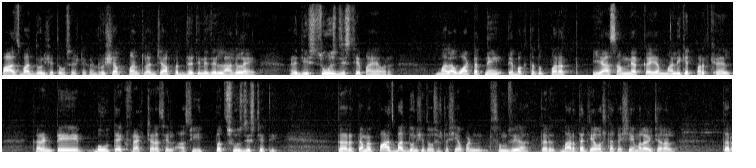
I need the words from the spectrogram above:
पाच बाद दोनशे चौसष्ट आहे. कारण ऋषभ पंतला ज्या पद्धतीने जे लागलं आहे आणि जी सूज दिसते पायावर मला वाटत नाही ते बघता तो परत या सामन्यात का या मालिकेत परत खेळेल. कारण ते बहुतेक फ्रॅक्चर असेल अशी इतपत सूज दिसते ती. तर त्यामुळे पाच बाद दोनशे चौसष्ट अशी आपण समजूया. तर भारताची अवस्था कशी आहे मला विचाराल. तर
